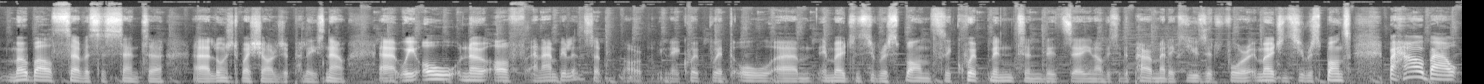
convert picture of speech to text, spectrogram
mobile services centre uh, launched by Sharjah Police. Now, uh, we all know of an ambulance, uh, or you know, equipped with all um, emergency response equipment, and it's uh, you know obviously the paramedics use it for emergency response. But how about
